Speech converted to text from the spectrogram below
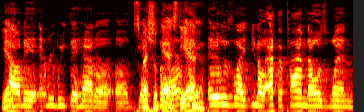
Yeah. how they every week they had a, a guest Special star, guest, yeah. and, and it was like you know at the time that was when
